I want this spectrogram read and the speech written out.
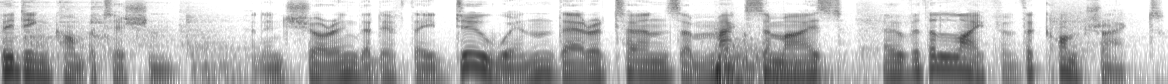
bidding competition and ensuring that if they do win, their returns are maximised over the life of the contract.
